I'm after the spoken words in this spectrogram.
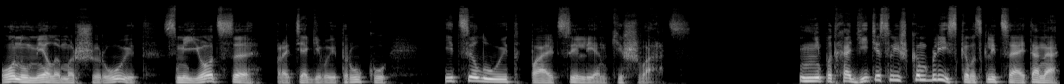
Он умело марширует, смеется, протягивает руку и целует пальцы Ленки Шварц. «Не подходите слишком близко», — восклицает она.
